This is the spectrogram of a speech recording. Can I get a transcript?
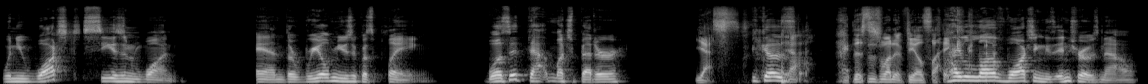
when you watched season one and the real music was playing, was it that much better? Yes. Because Yeah. This is what it feels like. I love watching these intros now.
